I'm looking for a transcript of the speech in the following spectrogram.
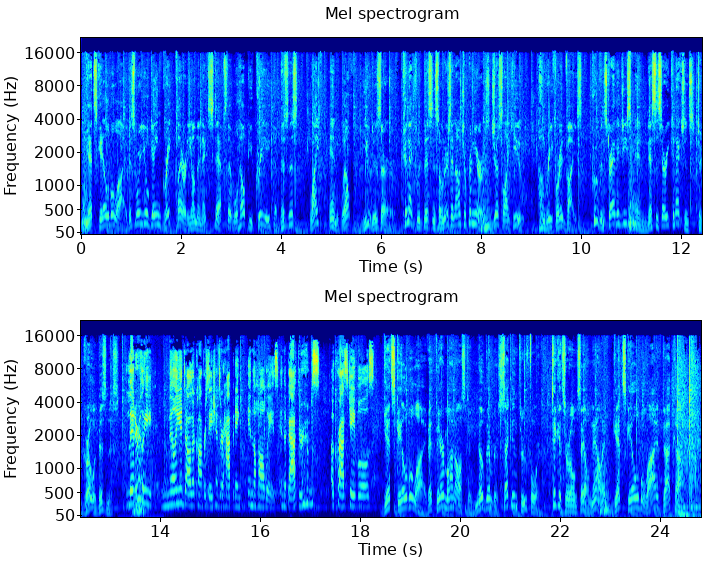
Get Scalable Live is where you'll gain great clarity on the next steps that will help you create the business, life, and wealth you deserve. Connect with business owners and entrepreneurs just like you, hungry for advice, proven strategies, and necessary connections to grow a business. Literally, million dollar conversations are happening in the hallways, in the bathrooms, across tables. Get Scalable Live at Fairmont Austin, November 2nd through 4th. Tickets are on sale now at getscalablelive.com.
